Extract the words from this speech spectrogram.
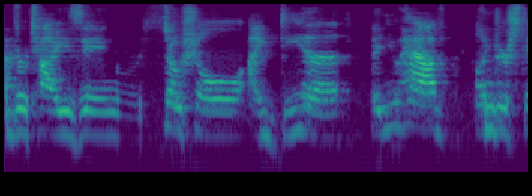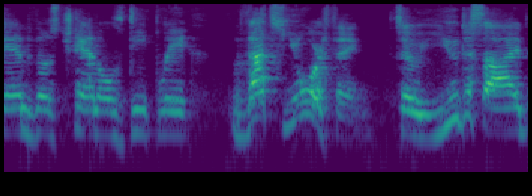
advertising or social idea that you have understand those channels deeply, that's your thing. So you decide,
